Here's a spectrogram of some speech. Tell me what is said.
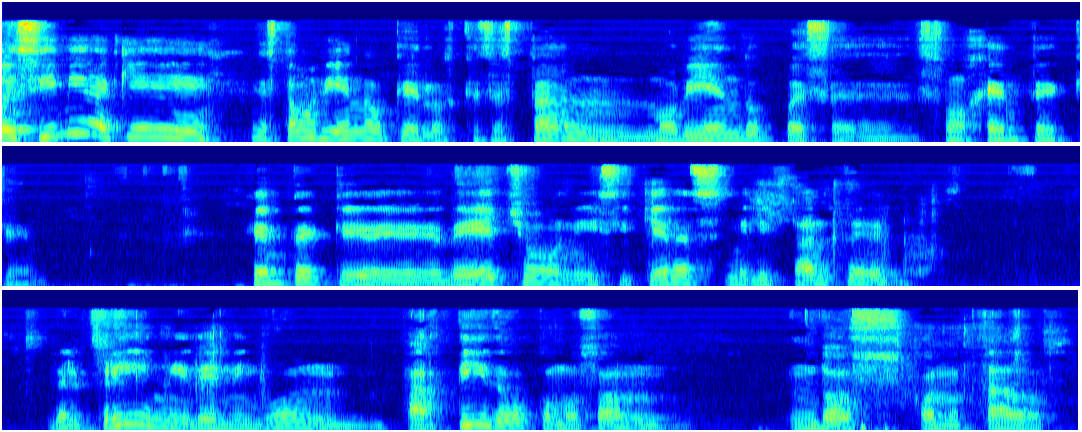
Pues sí, mira, aquí estamos viendo que los que se están moviendo, pues eh, son gente que, gente que de hecho ni siquiera es militante del PRI ni de ningún partido, como son dos connotados,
